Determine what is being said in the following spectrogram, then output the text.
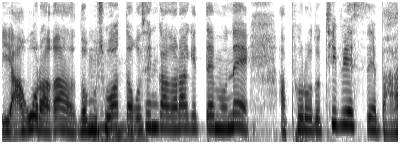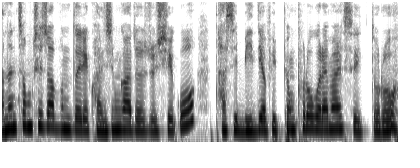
이 아고라가 너무 좋았다고 음. 생각을 하기 때문에 앞으로도 TBS에 많은 청취자분들이 관심 가져주시고 다시 미디어 비평 프로그램 할 수 있도록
